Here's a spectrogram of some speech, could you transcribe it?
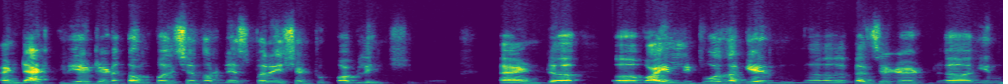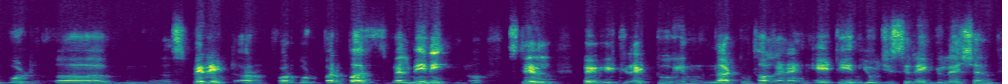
and that created a compulsion or desperation to publish. And uh, uh, while it was again uh, considered uh, in good uh, spirit or for good purpose, well-meaning, you know, still it led to in uh, 2018 UGC regulation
